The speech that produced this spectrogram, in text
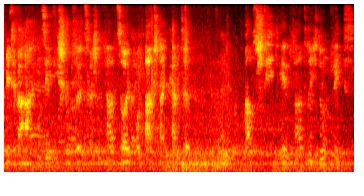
Bitte beachten Sie die Stufe zwischen Fahrzeug und Bahnsteigkante. Ausstieg in Fahrtrichtung links.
